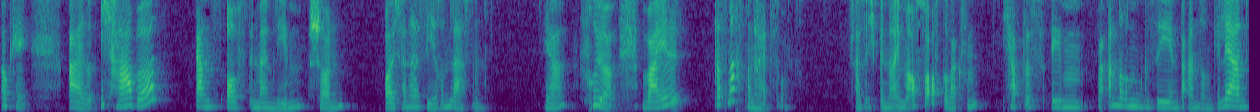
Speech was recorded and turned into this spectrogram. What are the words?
Okay, also ich habe ganz oft in meinem Leben schon euthanasieren lassen. Ja, früher, weil das macht man halt so. Also ich bin da eben auch so aufgewachsen ich habe das eben bei anderen gesehen, bei anderen gelernt.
